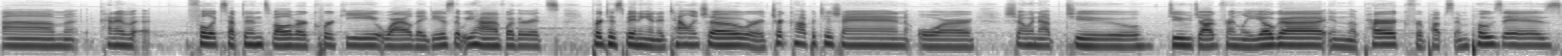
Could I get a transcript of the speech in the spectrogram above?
um, kind of full acceptance of all of our quirky, wild ideas that we have, whether it's participating in a talent show or a trick competition or showing up to do jog friendly yoga in the park for pups and poses.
